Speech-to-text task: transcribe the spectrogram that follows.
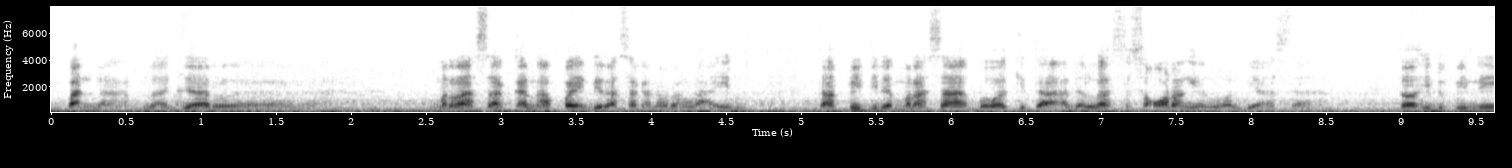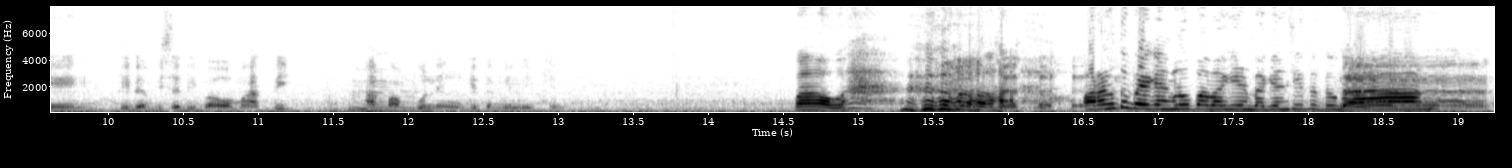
dipandang. Belajar eh, merasakan apa yang dirasakan orang lain, tapi tidak merasa bahwa kita adalah seseorang yang luar biasa. Toh hidup ini tidak bisa dibawa mati apa pun yang kita miliki. Wow. Orang tuh banyak yang lupa bagian-bagian situ tuh, Bang. Nah,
